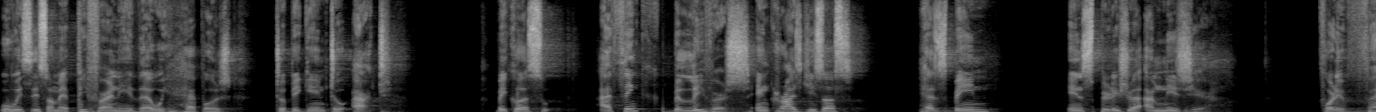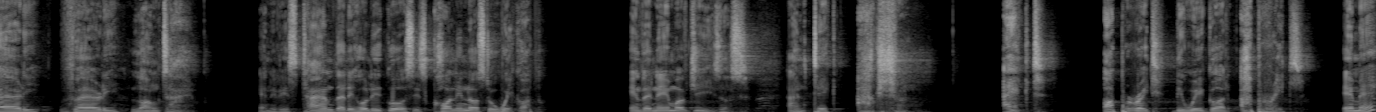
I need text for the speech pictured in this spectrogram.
we will see some epiphany that will help us to begin to act. Because I think believers in Christ Jesus has been in spiritual amnesia for a very, very long time. And it is time that the Holy Ghost is calling us to wake up in the name of Jesus and take action. Act. Operate the way God operates. Amen?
